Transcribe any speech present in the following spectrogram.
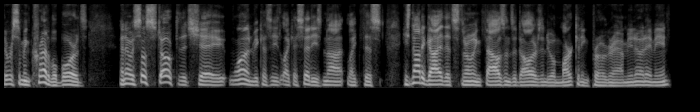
There were some incredible boards, and I was so stoked that Shay won because he, like I said, he's not like this. He's not a guy that's throwing thousands of dollars into a marketing program. You know what I mean?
